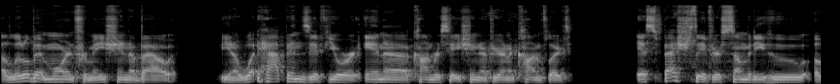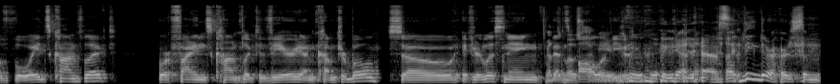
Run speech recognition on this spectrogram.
a little bit more information about, you know, what happens if you're in a conversation or if you're in a conflict, especially if you're somebody who avoids conflict or finds conflict very uncomfortable. So if you're listening, that's, most all of you. Yeah. yes. I think there are some,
